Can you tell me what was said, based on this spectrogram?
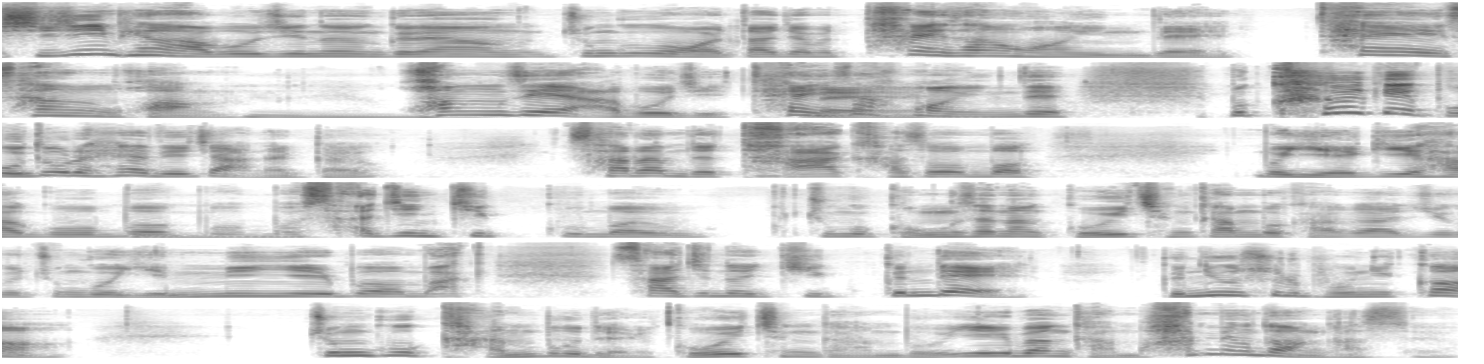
시진핑 아버지는 그냥 중국어 따지면 태상황인데 태상황 음. 황제의 아버지 태상황인데 뭐 크게 보도를 해야 되지 않을까요? 사람들 다 가서 뭐, 뭐 얘기하고 뭐, 뭐, 뭐 사진 찍고 뭐 중국 공산당 고위층 간부 가가지고 중국 인민일보 막 사진을 찍고 근데 그 뉴스를 보니까 중국 간부들 고위층 간부 일반 간부 한 명도 안 갔어요.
